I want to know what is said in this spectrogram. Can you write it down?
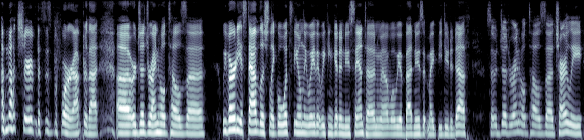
I'm not sure if this is before or after that, uh, or Judge Reinhold tells. Uh, we've already established, like, well, what's the only way that we can get a new Santa? And uh, well, we have bad news; it might be due to death. So Judge Reinhold tells uh, Charlie,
